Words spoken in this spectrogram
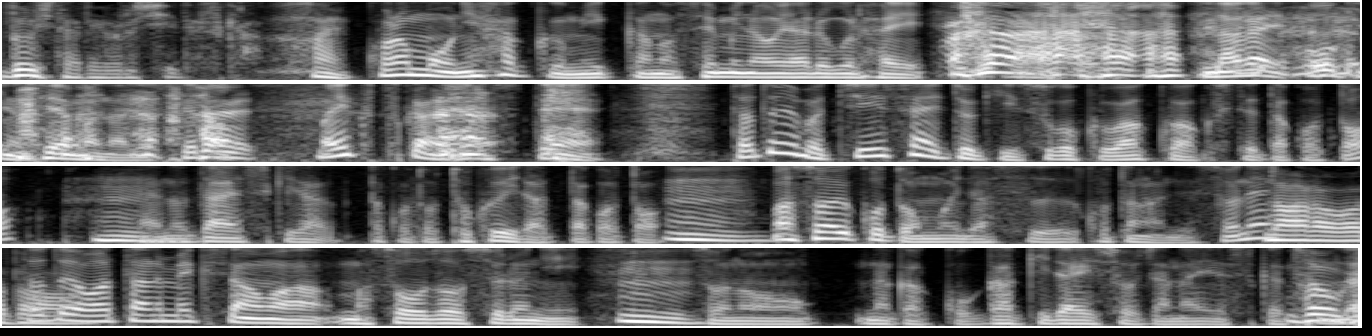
どうしたらよろしいですか？はい、これはもう2泊3日のセミナーをやるぐらい 長い大きなテーマなんですけど、はい。いまあ、いくつかありまして例えば小さい時すごくワクワクしてたこと、うん。あの大好きだったこと得意だったこと、うん。まあ、そういうことを思い出すことなんですよね。なるほど。例えば渡辺美樹さんは、まあ、想像するに、うん。そのなんかこうガキ大将じゃないですけど友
